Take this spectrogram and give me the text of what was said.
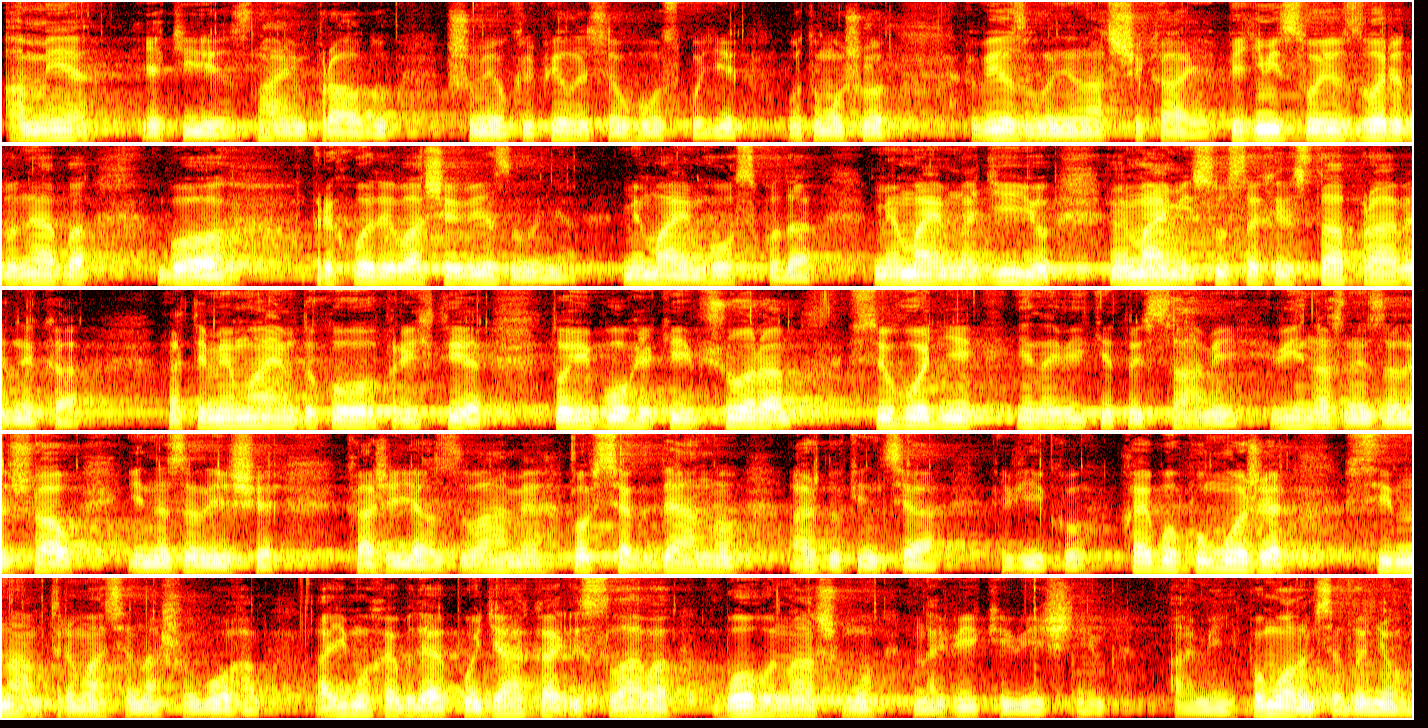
А ми, які знаємо правду, що ми укріпилися в Господі, бо тому що визволення нас чекає. Підніміть свої зорі до неба, бо приходить ваше визволення. Ми маємо Господа, ми маємо надію, ми маємо Ісуса Христа, праведника. Знаєте, ми маємо до кого прийти. Той Бог, який вчора, сьогодні і навіки той самий. Він нас не залишав і не залишить. Каже, я з вами повсякденно аж до кінця віку. Хай Бог поможе всім нам триматися нашого Бога, а йому хай буде подяка і слава Богу нашому на віки вічнім. Амінь. Помолимося до нього.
